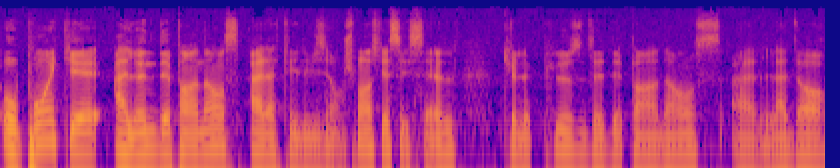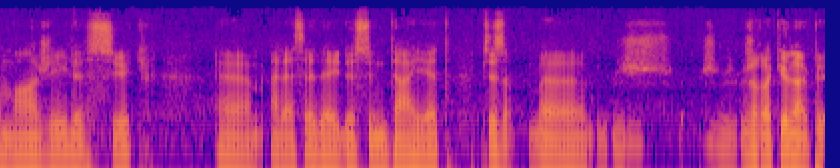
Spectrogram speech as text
au point qu'elle a une dépendance à la télévision. Je pense que c'est celle qui a le plus de dépendance. Elle adore manger le sucre. Euh, elle essaie d'être dessus une. Puis C'est ça. je recule un peu.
